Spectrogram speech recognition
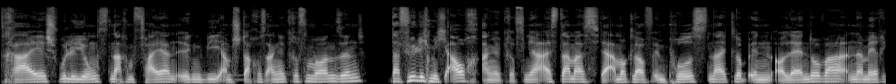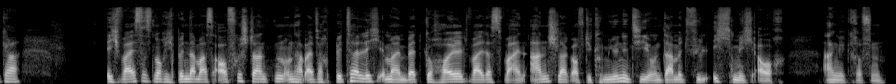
drei schwule Jungs nach dem Feiern irgendwie am Stachus angegriffen worden sind. Da fühle ich mich auch angegriffen, ja. Als damals der Amoklauf Impulse Nightclub in Orlando war, in Amerika, ich weiß es noch, ich bin damals aufgestanden und habe einfach bitterlich in meinem Bett geheult, weil das war ein Anschlag auf die Community und damit fühle ich mich auch angegriffen.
